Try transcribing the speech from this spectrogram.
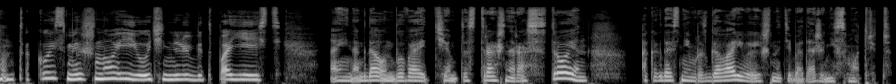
Он такой смешной и очень любит поесть. А иногда он бывает чем-то страшно расстроен, а когда с ним разговариваешь, на тебя даже не смотрит.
